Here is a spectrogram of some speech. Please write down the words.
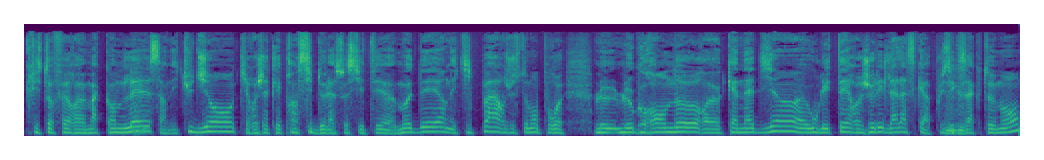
Christopher McCandless, un étudiant qui rejette les principes de la société euh, moderne et qui part justement pour le, le grand Nord euh, canadien euh, ou les terres gelées de l'Alaska, plus mhm. exactement.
